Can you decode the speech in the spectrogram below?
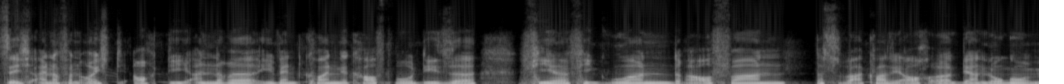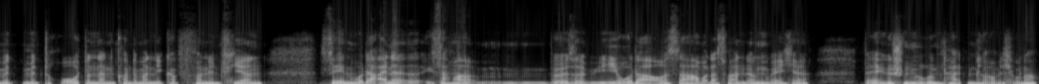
sich einer von euch die, auch die andere Event-Coin gekauft, wo diese vier Figuren drauf waren? Das war quasi auch äh, deren Logo mit, mit Rot und dann konnte man die Köpfe von den Vieren sehen, wo der eine, äh, ich sag mal, böse wie Yoda aussah, aber das waren irgendwelche belgischen Berühmtheiten, glaube ich, oder?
